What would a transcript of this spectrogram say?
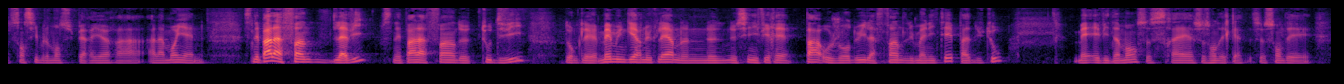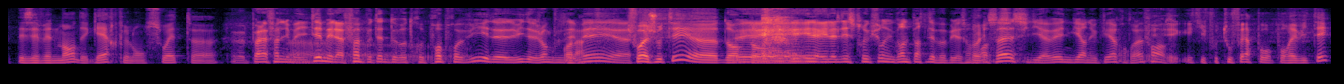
sensiblement supérieures à la moyenne. Ce n'est pas la fin de la vie, ce n'est pas la fin de toute vie. Donc les- même une guerre nucléaire ne, ne- ne signifierait pas aujourd'hui la fin de l'humanité, pas du tout. Mais évidemment, ce, serait, ce sont, des, ce sont des, des événements, des guerres que l'on souhaite. euh, Euh, pas la fin de l'humanité, mais la fin peut-être de votre propre vie et de la vie des gens que vous Voilà. aimez. euh, Il faut ajouter euh, dans, et, dans- et- et la, et la destruction d'une grande partie de la population Oui, française s'il y avait une guerre nucléaire contre la France. et, qu'il faut tout faire pour, pour éviter.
